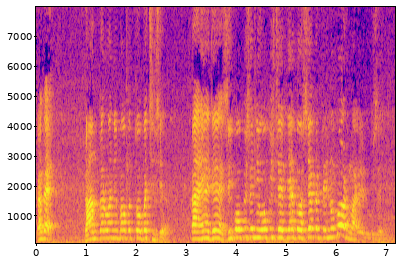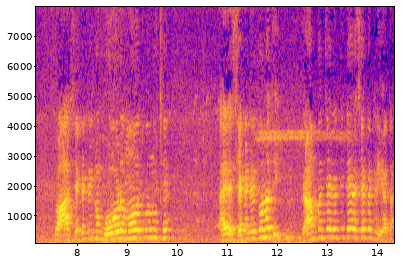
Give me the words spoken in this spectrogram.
કારણ કે કામ કરવાની બાબત તો પછી છે. કારણ અહીંયા જે ચીફ ઓફિસરની ઓફિસ છે, ત્યાં તો સેક્રેટરીનું બોર્ડ મારેલું છે. તો આ સેક્રેટરીનું બોર્ડ મહત્વનું છે? અરે સેક્રેટરી તો નથી. ગ્રામ પંચાયત હતી ત્યારે સેક્રેટરી હતા.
